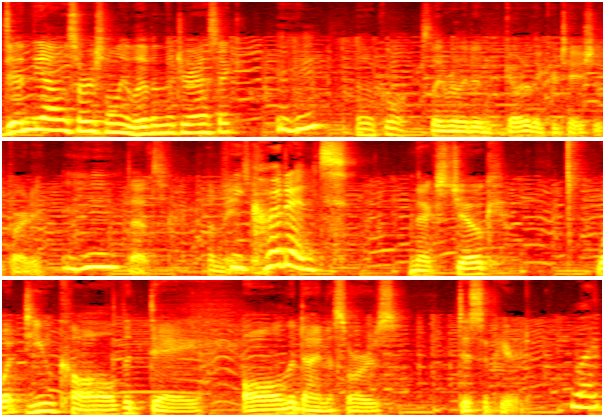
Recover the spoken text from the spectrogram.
Didn't the Allosaurus only live in the Jurassic? Mm-hmm. Oh, cool. So they really didn't go to the Cretaceous party. Mm-hmm. That's amazing. He couldn't. Next joke. What do you call the day all the dinosaurs disappeared? What?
